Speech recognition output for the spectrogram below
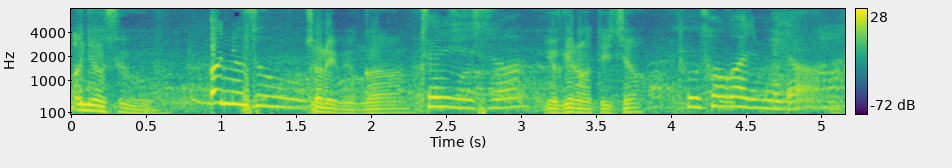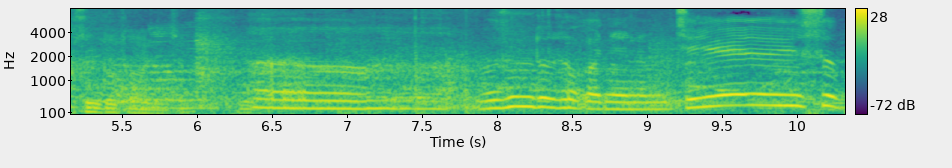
안녕하세요. 안녕하세요. 저는 명가. 전희지서 여기는 어디죠? 도서관입니다. 무슨 도서관이죠? 아, 무슨 도서관이냐면 지혜숲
